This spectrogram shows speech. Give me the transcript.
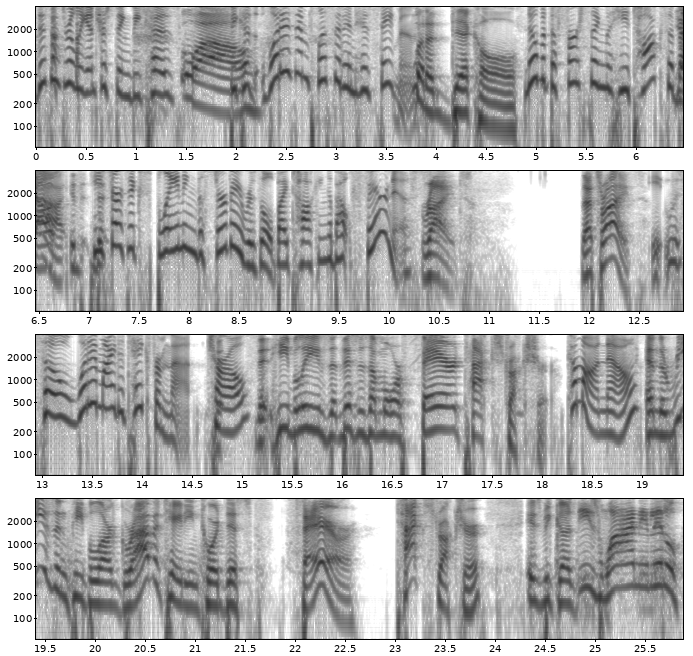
this is really interesting because wow. because what is implicit in his statement? What a dickhole. no, but the first thing that he talks about, he starts explaining the survey result by talking about fairness. Right. That's right. So what am I to take from that, Charles? That he believes that this is a more fair tax structure. Come on now. And the reason people are gravitating toward this fair tax structure is because these whiny little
